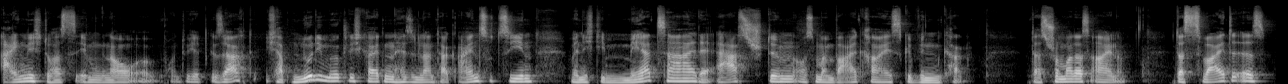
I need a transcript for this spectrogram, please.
eigentlich, du hast es eben genau äh, pointiert gesagt, ich habe nur die Möglichkeit, in den Hessen-Landtag einzuziehen, wenn ich die Mehrzahl der Erststimmen aus meinem Wahlkreis gewinnen kann. Das ist schon mal das eine. Das zweite ist,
